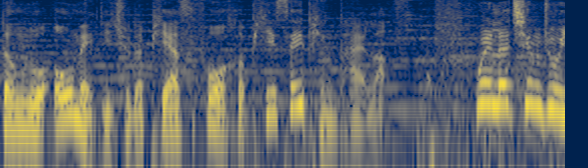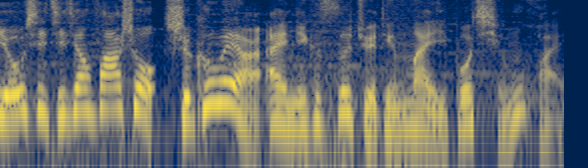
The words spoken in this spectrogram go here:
登陆欧美地区的 PS4 和 PC 平台了。为了庆祝游戏即将发售，史克威尔艾尼克斯决定卖一波情怀，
